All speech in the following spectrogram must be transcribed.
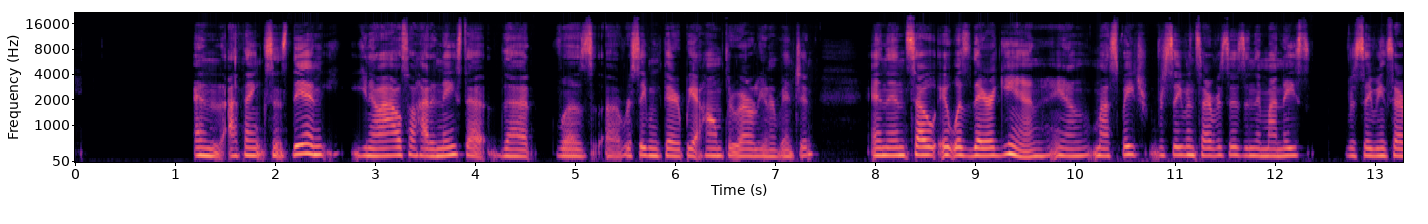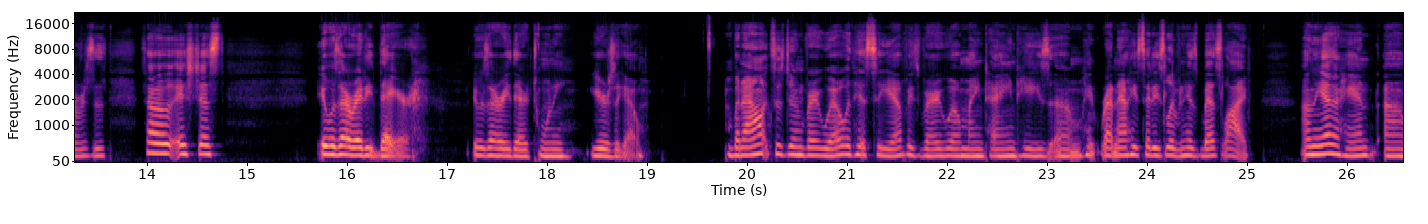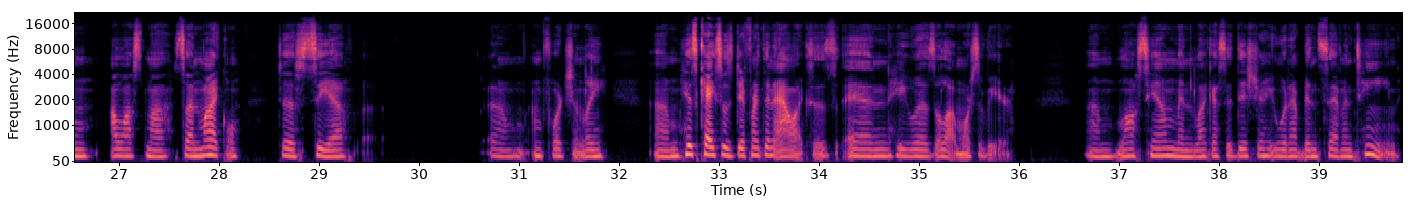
and I think since then, you know, I also had a niece that that was uh, receiving therapy at home through early intervention, And then so it was there again, you know, my speech receiving services and then my niece receiving services. So it's just, it was already there. It was already there 20 years ago. But Alex is doing very well with his CF. He's very well maintained. He's um, he, right now. He said he's living his best life. On the other hand, um, I lost my son Michael to CF. Um, unfortunately, um, his case was different than Alex's, and he was a lot more severe. Um, lost him, and like I said, this year he would have been 17.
